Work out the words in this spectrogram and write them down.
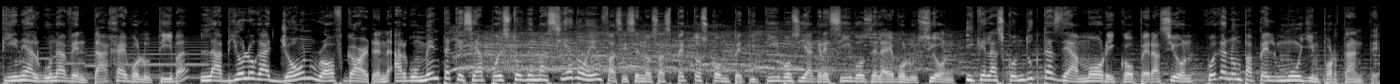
¿tiene alguna ventaja evolutiva? La bióloga Joan Roth Garden argumenta que se ha puesto demasiado énfasis en los aspectos competitivos y agresivos de la evolución y que las conductas de amor y cooperación juegan un papel muy importante.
